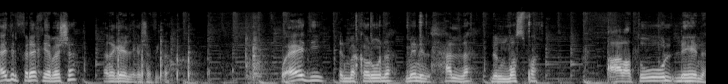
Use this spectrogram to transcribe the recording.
ادي الفراخ يا باشا أنا جاي لك يا شفيق وآدي المكرونة من الحلة للمصفى على طول لهنا.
